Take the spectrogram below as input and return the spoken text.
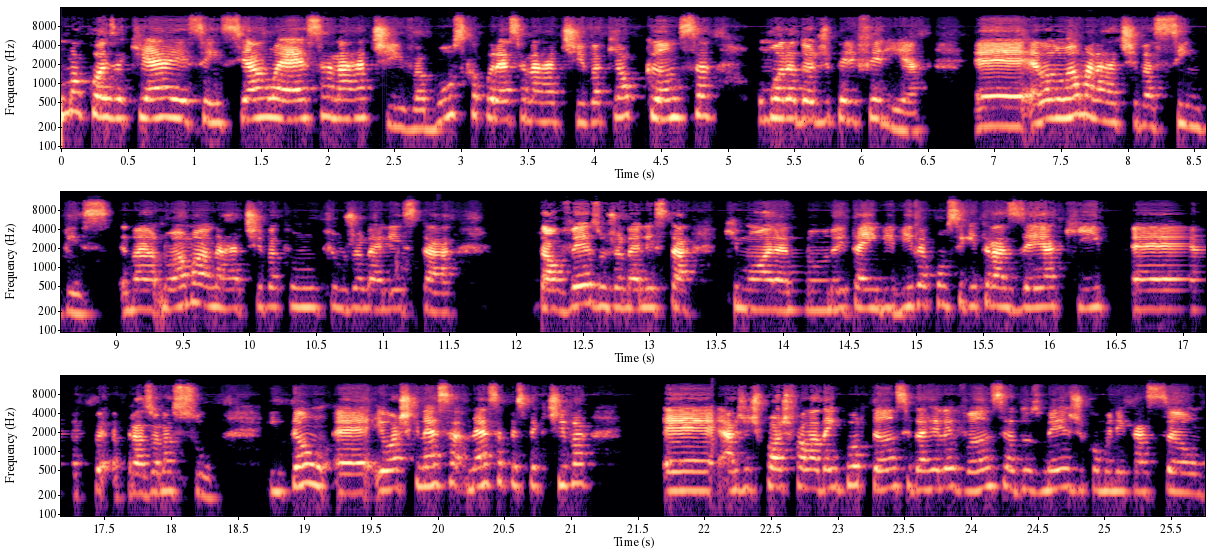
uma coisa que é essencial é essa narrativa, busca por essa narrativa que alcança o morador de periferia. É, ela não é uma narrativa simples, não é, é uma narrativa que um, que um jornalista talvez um jornalista que mora no, no Itaim Bibi vai conseguir trazer aqui é, para a Zona Sul. Então, é, eu acho que nessa, nessa perspectiva é, a gente pode falar da importância e da relevância dos meios de comunicação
